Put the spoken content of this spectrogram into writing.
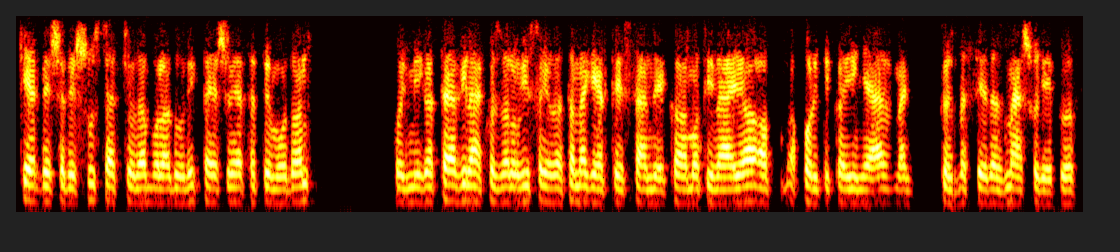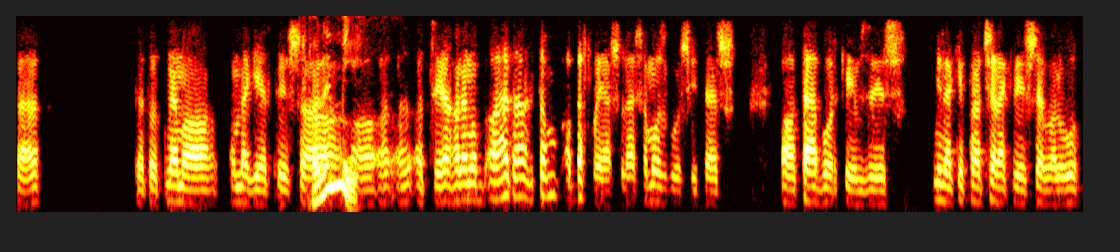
kérdésed és frusztrációd abból adódik teljesen érthető módon, hogy még a te világhoz való viszonyodat a megértés szándéka motiválja, a, a politikai nyelv, meg közbeszéd az máshogy épül fel. Tehát ott nem a, a megértés a, hanem mi? a, a, a cél, hanem a, a, a, a befolyásolás, a mozgósítás, a táborképzés, mindenképpen a cselekvésre való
